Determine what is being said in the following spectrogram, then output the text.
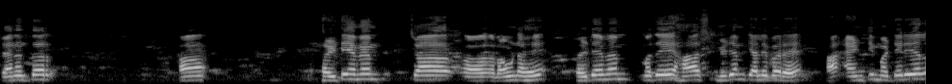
त्यानंतर हा थर्टी एम एमचा राऊंड आहे. थर्टी एम एममध्ये हा मीडियम कॅलिबर आहे. हा अँटी मटेरियल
